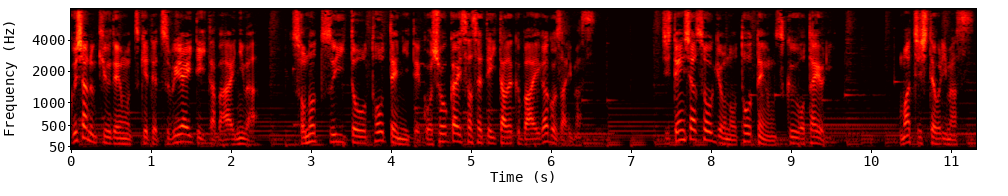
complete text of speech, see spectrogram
愚者の宮殿をつけてつぶやいていた場合には、そのツイートを当店にてご紹介させていただく場合がございます。自転車操業の当店を救うお便り、お待ちしております。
